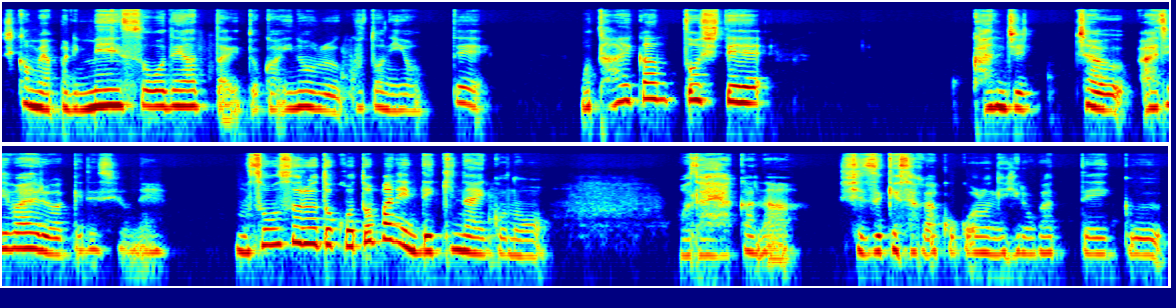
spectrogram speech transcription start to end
しかもやっぱり瞑想であったりとか祈ることによって、もう体感として感じちゃう、味わえるわけですよね。もうそうすると言葉にできないこの穏やかな静けさが心に広がっていく。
